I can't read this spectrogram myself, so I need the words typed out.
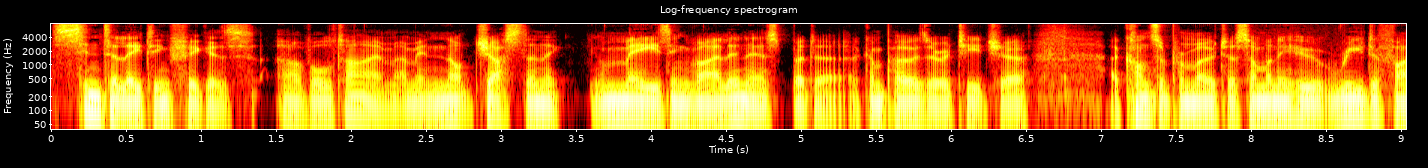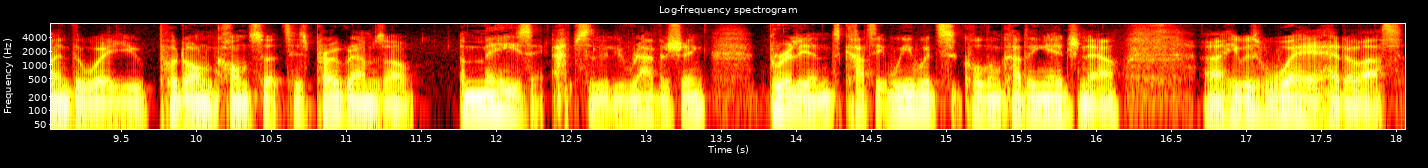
scintillating figures of all time. I mean, not just an amazing violinist, but a, a composer, a teacher, a concert promoter, somebody who redefined the way you put on concerts. His programs are amazing, absolutely ravishing, brilliant. Cutting, we would call them cutting edge now. Uh, he was way ahead of us.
